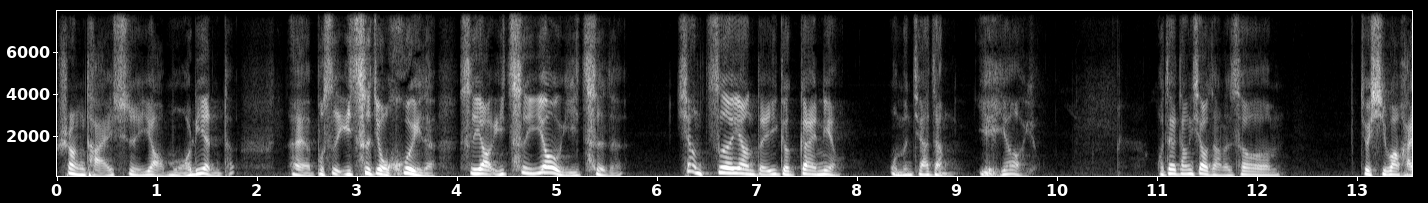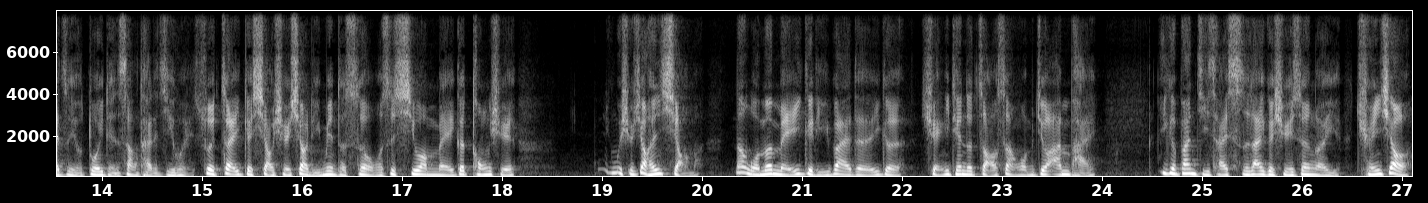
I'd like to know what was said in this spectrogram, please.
上台是要磨练的，哎，不是一次就会的，是要一次又一次的。像这样的一个概念，我们家长也要有。我在当校长的时候。就希望孩子有多一点上台的机会，所以在一个小学校里面的时候，我是希望每个同学，因为学校很小嘛，那我们每一个礼拜的一个选一天的早上，我们就安排一个班级才十来个学生而已，全校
